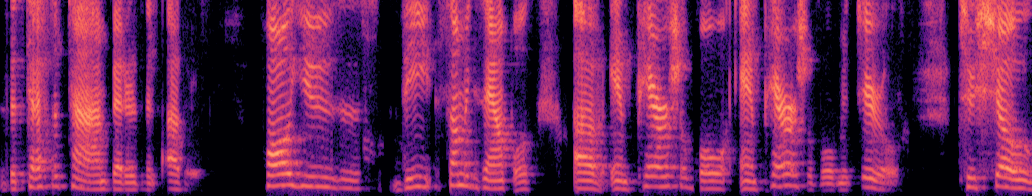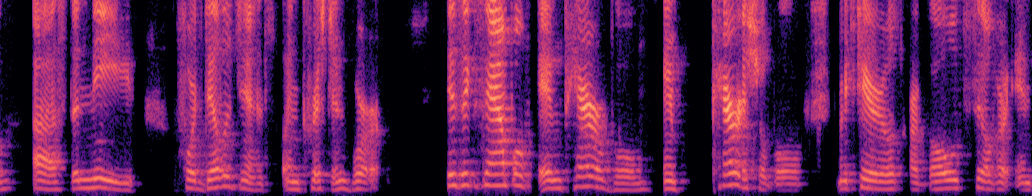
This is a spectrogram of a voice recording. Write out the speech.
the test of time better than others. Paul uses the some examples of imperishable and perishable materials to show us the need for diligence in Christian work. His example of imperishable, perishable materials are gold, silver, and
